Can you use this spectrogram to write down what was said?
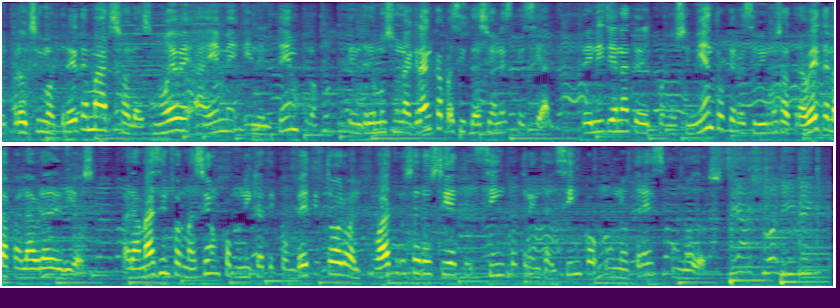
El próximo 3 de marzo a las 9 a.m. en el templo tendremos una gran capacitación especial. Ven y llénate del conocimiento que recibimos a través de la palabra de Dios. Para más información, comunícate con Betty Toro al 407-535-1312.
